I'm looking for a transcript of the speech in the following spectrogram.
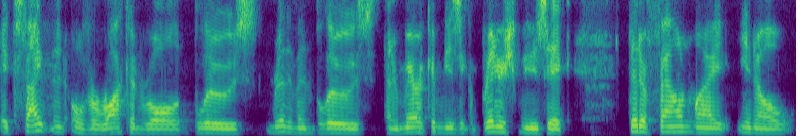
excitement over rock and roll, blues, rhythm and blues, and American music, and British music that have found my, you know,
